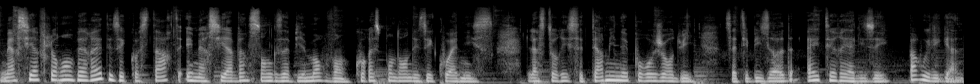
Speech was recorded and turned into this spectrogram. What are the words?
Merci à Florent Verret des EcoStart et merci à Vincent Xavier Morvan, correspondant des Échos à Nice. La story s'est terminée pour aujourd'hui. Cet épisode a été réalisé par Willigan.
